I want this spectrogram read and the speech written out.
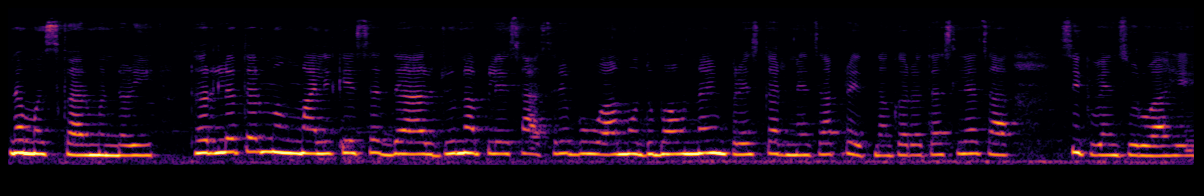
नमस्कार मंडळी. ठरलं तर मग मालिकेत सध्या अर्जुन आपले सासरे बुवा मधुभाऊंना इम्प्रेस करण्याचा प्रयत्न करत असल्याचा सिक्वेन्स सुरू आहे.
